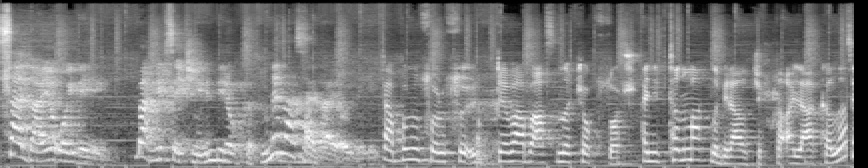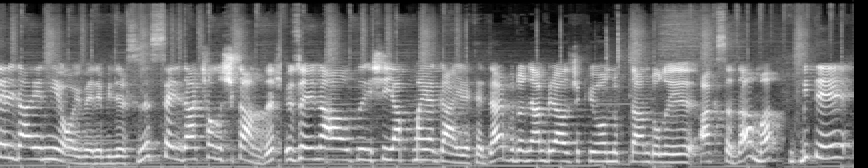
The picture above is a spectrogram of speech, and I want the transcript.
Selda'ya oy verelim? Ben bir seçmenin bir avukatım. Neden Selda'ya oy verelim? Ya bunun sorusu cevabı aslında çok zor. Hani tanımakla birazcık da alakalı. Selda'ya niye oy verebilirsiniz? Selda çalışkandır. Üzerine aldığı işi yapmaya gayret eder. Bu dönem birazcık yoğunluktan dolayı aksadı ama bir de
